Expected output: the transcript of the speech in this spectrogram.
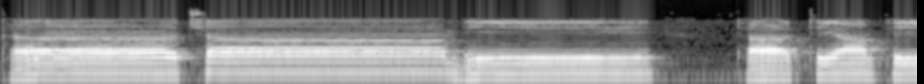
Gacchami. Tatiyampi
